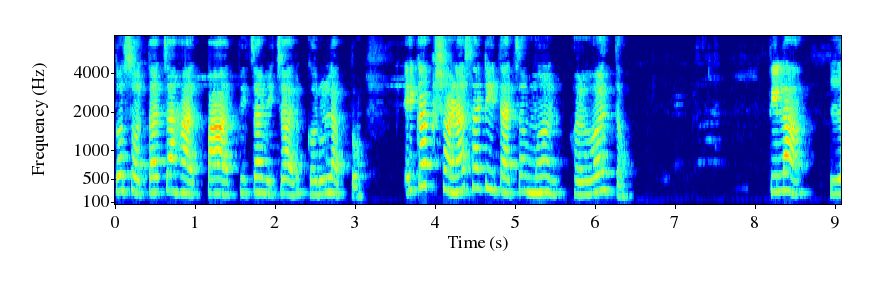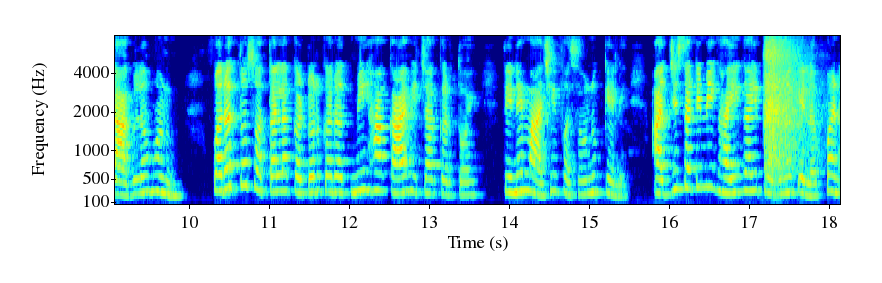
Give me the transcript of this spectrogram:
तो स्वतःचा हात पाहत तिचा विचार करू लागतो. एका क्षणासाठी त्याचं मन हळहळतं. तिला लागलं म्हणून. परत तो स्वतःला कठोर करत मी हा काय विचार करतोय? तिने माझी फसवणूक केली. आजीसाठी मी घाईघाईत लग्न केलं पण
